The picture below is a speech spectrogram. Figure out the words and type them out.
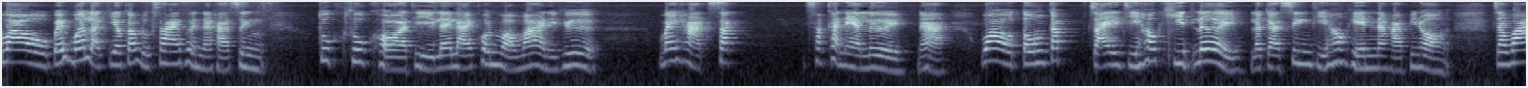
เว้าไปเมื่อหลักเกี่ยวกับลูกชายเพื่อนนะคะ ซึ่งทุกทุกขอที่หลาย ๆ คนเว่ามานี่คือ ไม่หักสักสักคะแนนเลยนะคะว้าตรงกับใจที่เฮาคิดเลย แล้วก็สิ่งที่เฮาเห็นนะคะ พี่น้อง จะว่า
